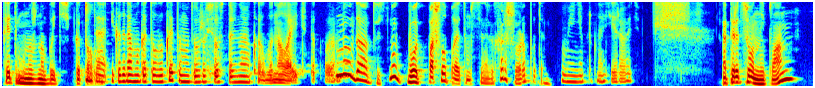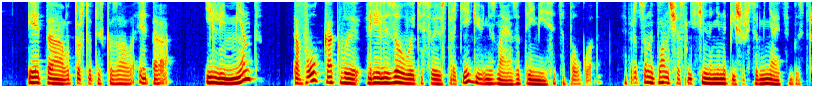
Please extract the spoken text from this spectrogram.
К этому нужно быть готовым. Да, и когда мы готовы к этому, то уже все остальное как бы наладить такое. Ну да, то есть, ну вот, пошло по этому сценарию. Хорошо, работаем. Умение прогнозировать. Операционный план – это вот то, что ты сказала, это элемент того, как вы реализовываете свою стратегию, не знаю, за три месяца, полгода. Операционный план сейчас не сильно не напишешь, все меняется быстро.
